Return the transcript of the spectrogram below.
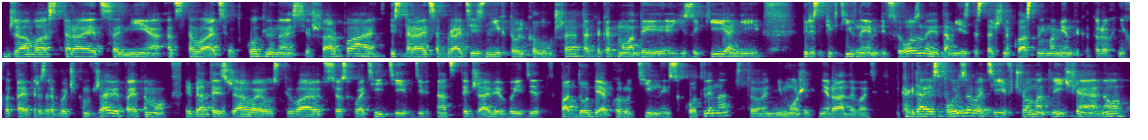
Java старается не отставать от Kotlin, C-Sharp и старается брать из них только лучшее, так как это молодые языки, они перспективные, амбициозные. Там есть достаточно классные моменты, которых не хватает разработчикам в Java, поэтому ребята из Java успевают все схватить, и в 19-й Java выйдет подобие корутины из Kotlin, что не может не радовать. Когда использовать и в чем отличие? Ну,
